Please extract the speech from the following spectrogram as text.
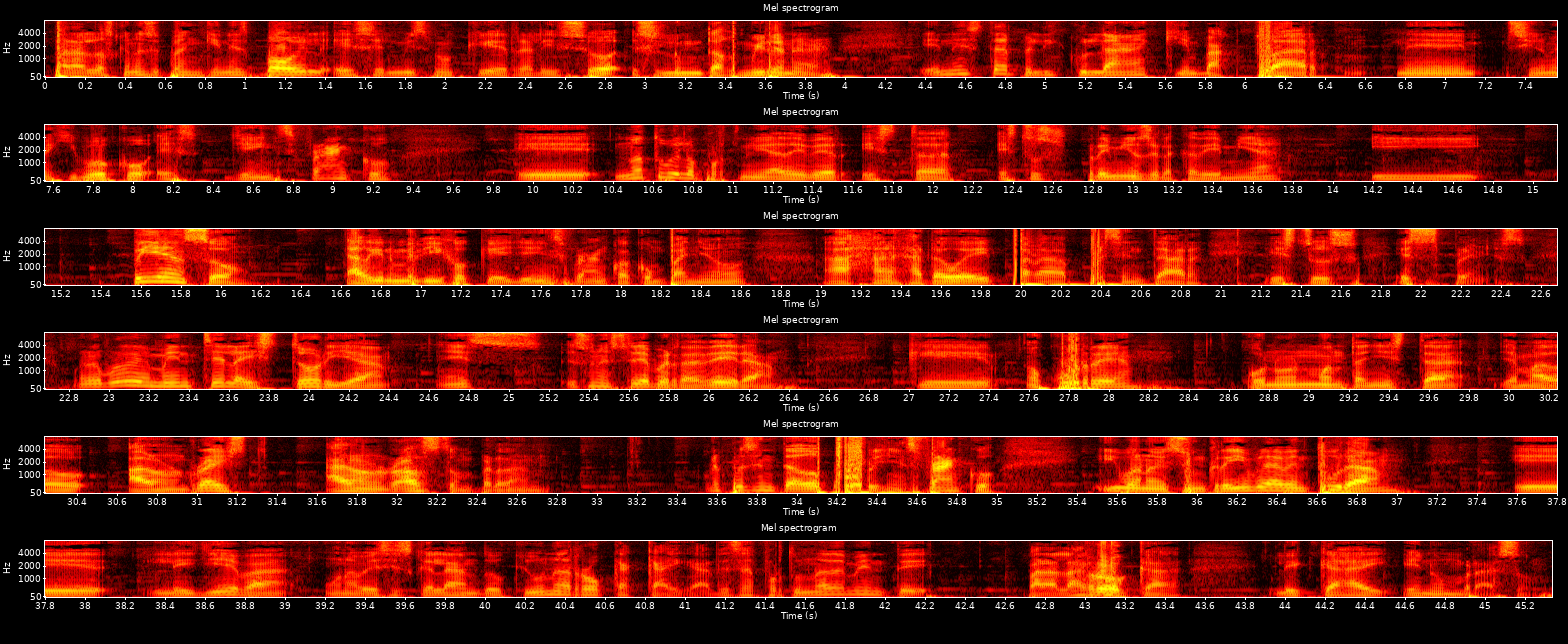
Para los que no sepan quién es Boyle, es el mismo que realizó Slumdog Millionaire. En esta película, quien va a actuar, eh, si no me equivoco, es James Franco. Eh, no tuve la oportunidad de ver esta, estos premios de la Academia y pienso, alguien me dijo que James Franco acompañó a Han Hathaway para presentar estos, estos premios. Bueno, brevemente la historia es, es una historia verdadera que ocurre con un montañista llamado Aaron, Reist, Aaron Ralston, perdón, representado por James Franco. Y bueno, su increíble aventura eh, le lleva, una vez escalando, que una roca caiga. Desafortunadamente, para la roca, le cae en un brazo.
